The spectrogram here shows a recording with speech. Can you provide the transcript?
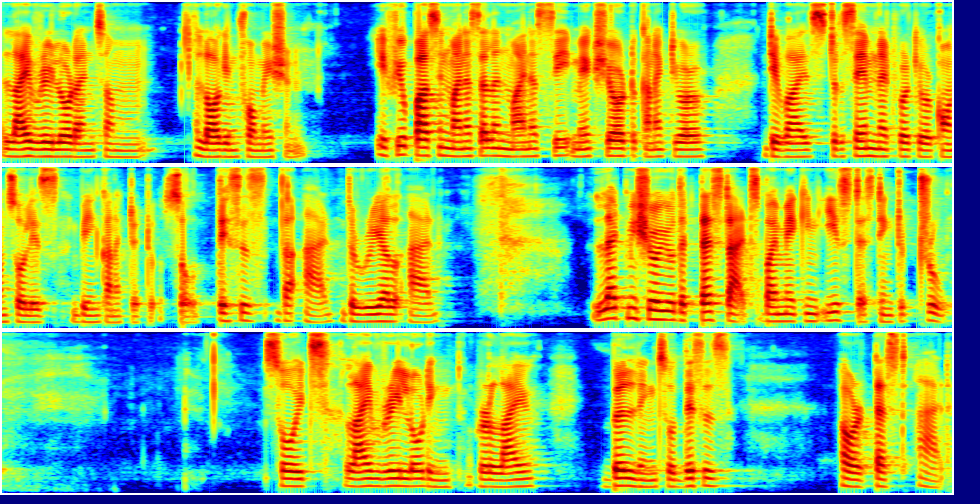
live reload and some log information. If you pass in minus L and minus C, make sure to connect your device to the same network your console is being connected to. So this is the ad, the real ad. Let me show you the test ads by making is testing to true. So it's live reloading, live building. So this is our test ad.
